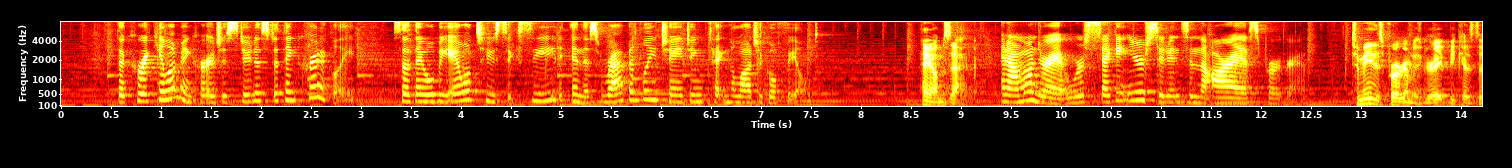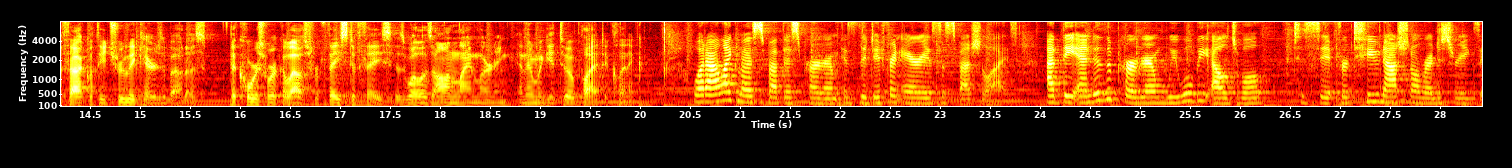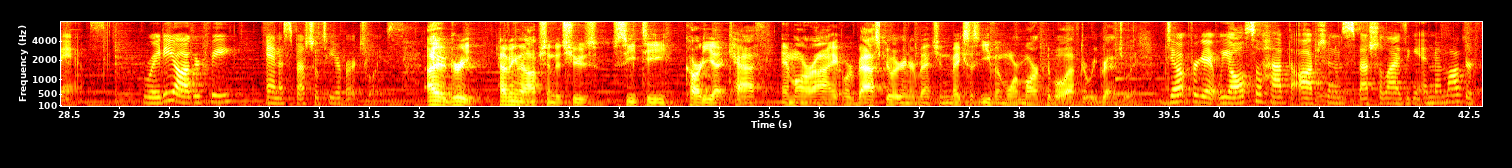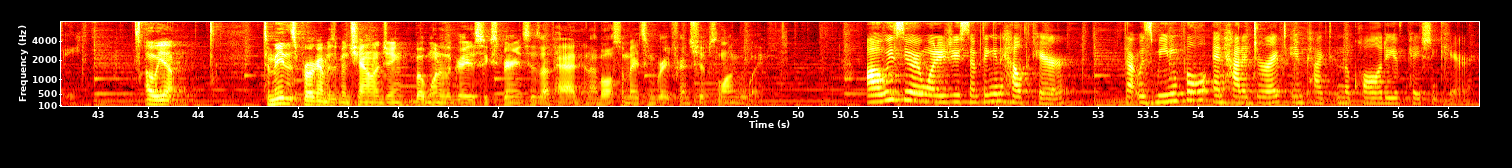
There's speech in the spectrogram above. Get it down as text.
The curriculum encourages students to think critically so they will be able to succeed in this rapidly changing technological field. Hey, I'm Zach. And I'm Andrea. We're second year students in the RIS program. To me, this program is great because the faculty truly cares about us. The coursework allows for face-to-face -face as well as online learning, and then we get to apply it to clinic. What I like most about this program is the different areas to specialize. At the end of the program, we will be eligible to sit for two national registry exams, radiography and a specialty of our choice. I agree. Having the option to choose CT, cardiac cath, MRI, or vascular intervention makes us even more marketable after we graduate. Don't forget, we also have the option of specializing in mammography. Oh yeah. To me, this program has been challenging, but one of the greatest experiences I've had, and I've also made some great friendships along the way. I always knew I wanted to do something in healthcare that was meaningful and had a direct impact in the quality of patient care.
